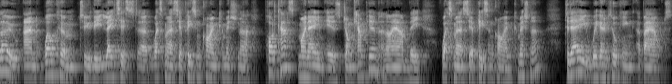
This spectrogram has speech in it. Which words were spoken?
Hello, and welcome to the latest uh, West Mercia Police and Crime Commissioner podcast. My name is John Campion, and I am the West Mercia Police and Crime Commissioner. Today, we're going to be talking about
